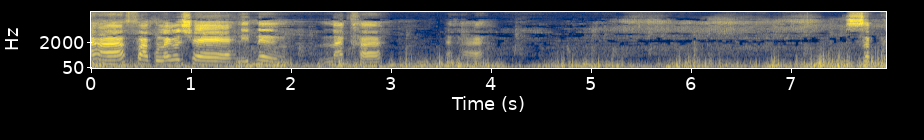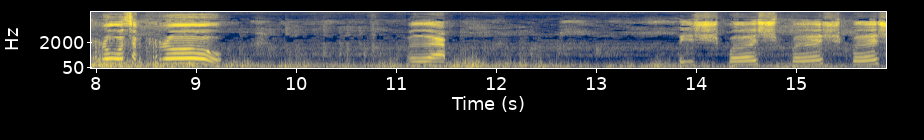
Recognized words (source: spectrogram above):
นะคะ ฝากกดไลค์กดแชร์นิดหนึ่งนะคะ สักครู่สักครู่เอือบ push push push push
